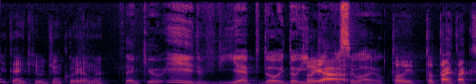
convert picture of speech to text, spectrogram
No i thank you, dziękujemy. Thank you i jeb do, do Indii ja, wysyłają. To, to tak, tak,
